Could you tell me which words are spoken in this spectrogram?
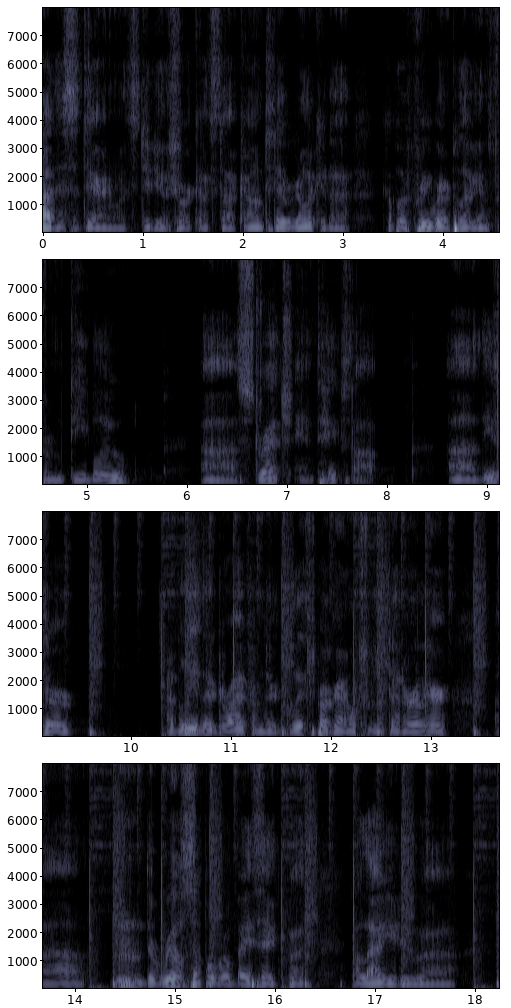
Hi, this is Darren with StudioShortcuts.com. Today we're going to look at a couple of freeware plugins from dBlue, uh, Stretch, and TapeStop. Uh, these are, I believe they're derived from their glitch program, which we looked at earlier. Uh, they're real simple, real basic, but allow you to uh,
